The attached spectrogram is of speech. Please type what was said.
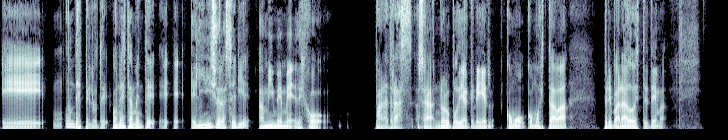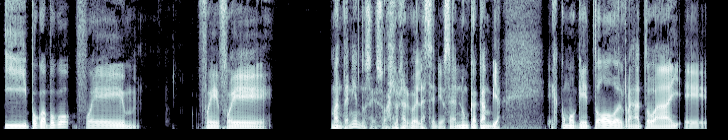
un despelote. Honestamente, el inicio de la serie a mí me, me, dejó para atrás. O sea, no lo podía creer cómo, cómo estaba preparado este tema. Y poco a poco fue, fue, fue manteniéndose eso a lo largo de la serie, o sea, nunca cambia. Es como que todo el rato hay eh,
